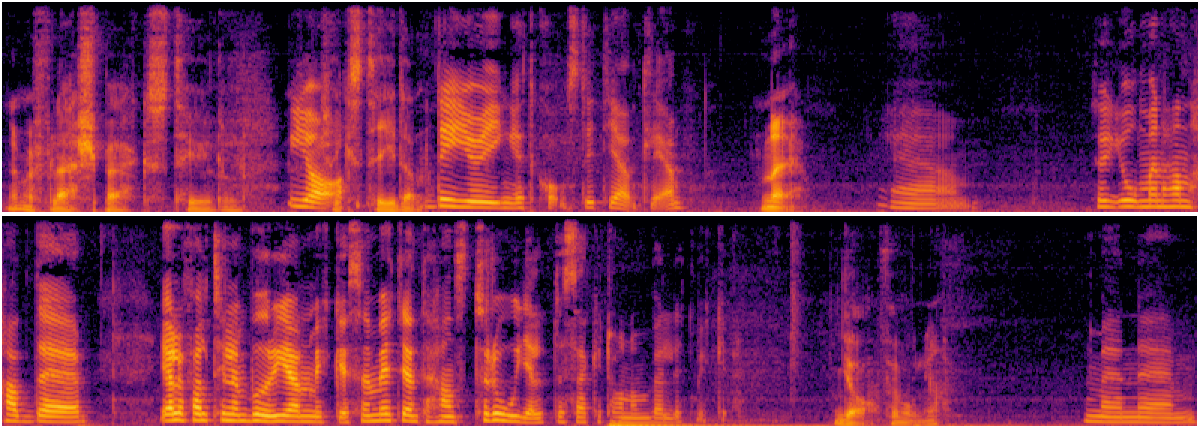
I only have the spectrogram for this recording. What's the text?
nej, men flashbacks till Ja, krigstiden. det är ju inget konstigt egentligen. Nej. Ehm, så jo, men han hade i alla fall till en början mycket. Sen vet jag inte, hans tro hjälpte säkert honom väldigt mycket. Ja förmodligen. Men ehm,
